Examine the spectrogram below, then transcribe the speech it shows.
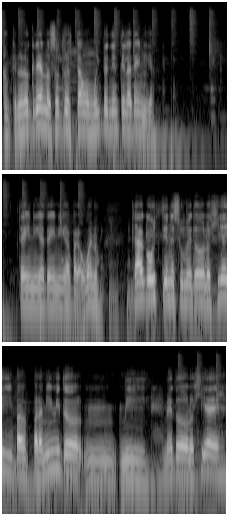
aunque no lo creas, nosotros estamos muy pendientes de la técnica. Técnica, técnica, para. Bueno, cada coach tiene su metodología y para, mí mi, mm, mi metodología es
